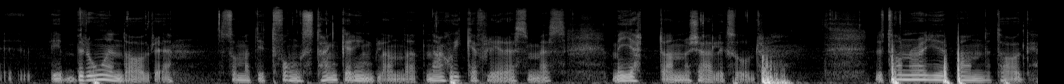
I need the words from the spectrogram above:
eh, är beroende av det. Som att det är tvångstankar inblandat när han skickar flera sms med hjärtan och kärleksord. Du tar några djupa andetag,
